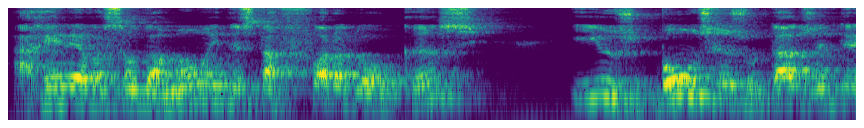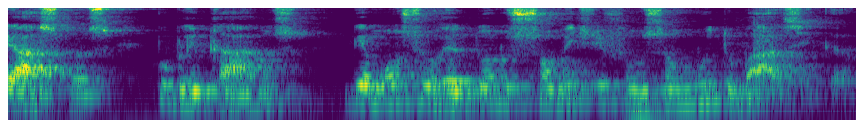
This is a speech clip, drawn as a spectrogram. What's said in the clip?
A reinervação da mão ainda está fora do alcance e os bons resultados, entre aspas, publicados, demonstram o retorno somente de função muito básica.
